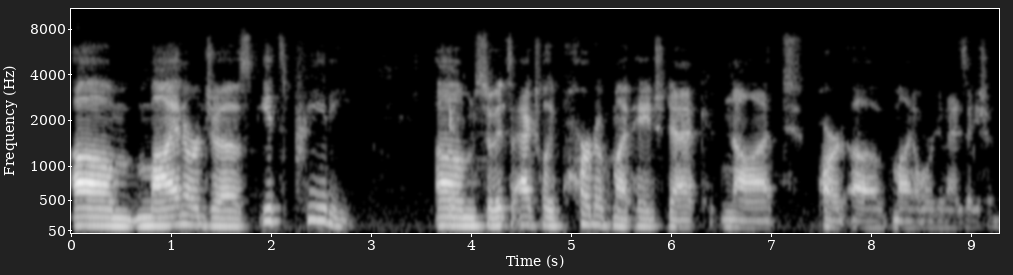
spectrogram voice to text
Um, mine are just it's pretty. Um, so it's actually part of my page deck, not part of my organization.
